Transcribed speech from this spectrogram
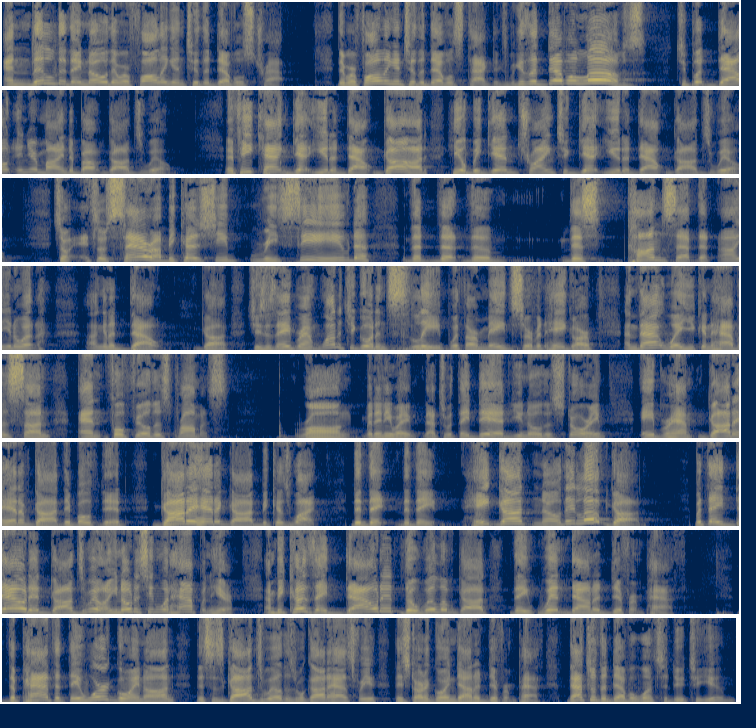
And little did they know they were falling into the devil's trap. They were falling into the devil's tactics because the devil loves to put doubt in your mind about God's will. If he can't get you to doubt God, he'll begin trying to get you to doubt God's will. So, so Sarah, because she received the, the, the, this concept that, oh, you know what, I'm going to doubt God. She says, Abraham, why don't you go ahead and sleep with our maidservant Hagar, and that way you can have a son and fulfill this promise. Wrong. But anyway, that's what they did. You know the story. Abraham got ahead of God. They both did got ahead of God because why? Did they, did they hate God? No, they loved God. But they doubted God's will. Are you noticing what happened here? And because they doubted the will of God, they went down a different path. The path that they were going on, this is God's will, this is what God has for you, they started going down a different path. That's what the devil wants to do to you.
